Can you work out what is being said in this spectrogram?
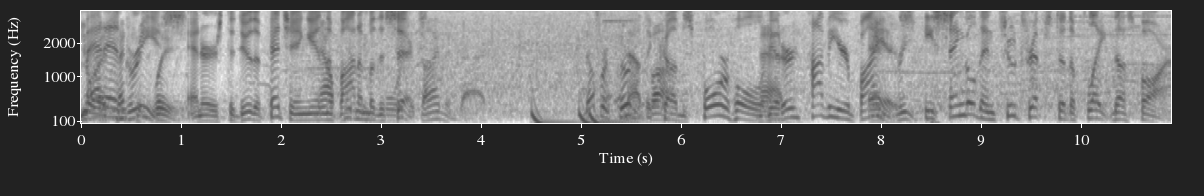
Matt Andriese enters to do the pitching in Now the bottom of the sixth. Number Now the Cubs four-hole hitter Javier Baez. Andriese. He's singled in two trips to the plate thus far.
